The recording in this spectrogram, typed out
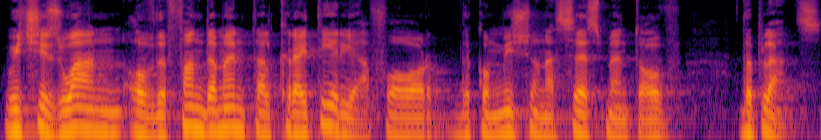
which is one of the fundamental criteria for the Commission assessment of the plans.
